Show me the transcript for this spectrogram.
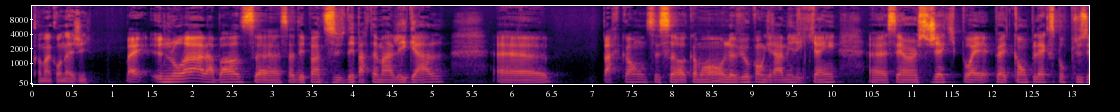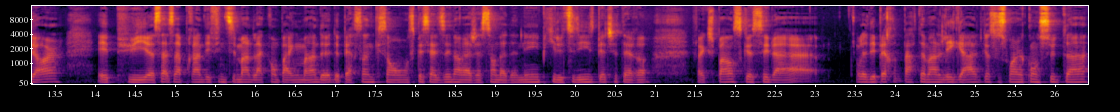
Comment qu'on agit? Ben, une loi à la base, ça, dépend du département légal. Euh, par contre, c'est ça, comme on, l'a vu au Congrès américain, euh, c'est un sujet qui peut être, complexe pour plusieurs. Et puis, euh, ça, ça prend définitivement de l'accompagnement de, de, personnes qui sont spécialisées dans la gestion de la donnée, puis qui l'utilisent, puis etc. Fait que je pense que c'est la le département légal, que ce soit un consultant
